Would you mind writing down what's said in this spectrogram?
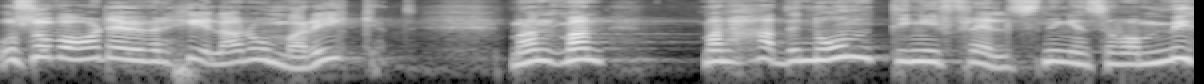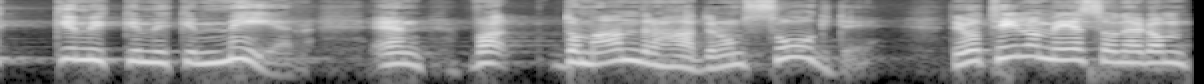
Och så var det över hela romarriket. Man, man, man hade någonting i frälsningen som var mycket mycket, mycket, mycket mer än vad de andra hade. De såg det. Det var till och med så när de,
